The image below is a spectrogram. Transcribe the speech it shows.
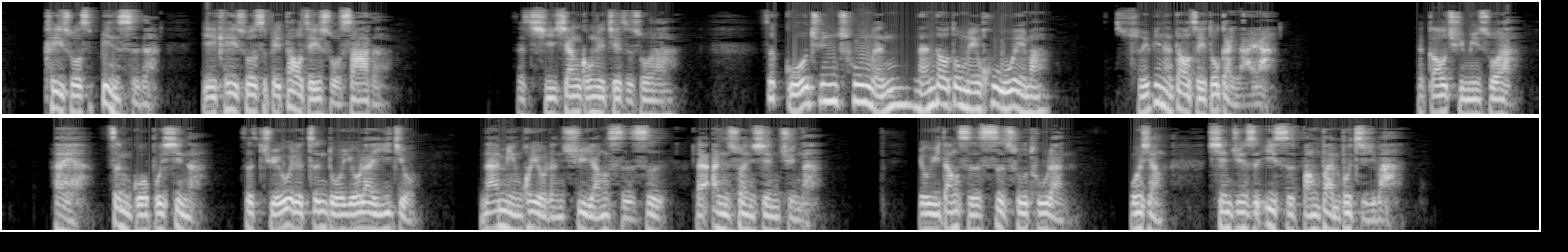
可以说是病死的。”也可以说是被盗贼所杀的。这齐襄公就接着说啦：“这国君出门难道都没护卫吗？随便的盗贼都敢来啊！”那高渠弥说啦：“哎呀，郑国不幸啊，这爵位的争夺由来已久，难免会有人蓄养死士来暗算先君呐。由于当时事出突然，我想先君是一时防范不及吧。”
